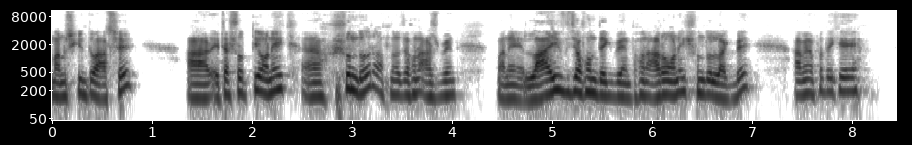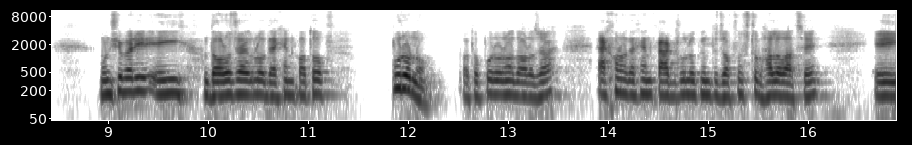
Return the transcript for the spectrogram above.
মানুষ কিন্তু আসে। আর এটা সত্যি অনেক সুন্দর। আপনারা যখন আসবেন মানে লাইভ যখন দেখবেন, তখন আরও অনেক সুন্দর লাগবে। আমি আপনাদেরকে মুন্সিবাড়ির এই দরজাগুলো দেখেন কত পুরনো, কত পুরনো দরজা। এখনও দেখেন কাঠগুলো কিন্তু যথেষ্ট ভালো আছে। এই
